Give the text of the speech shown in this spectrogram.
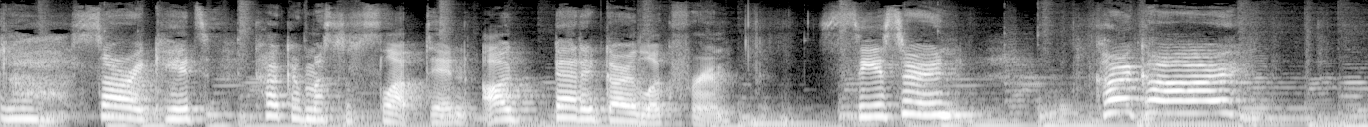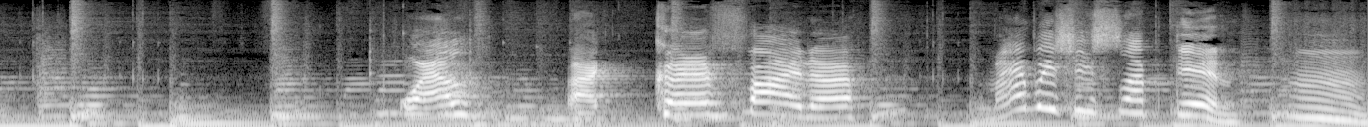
Oh, sorry, kids. Koco must have slept in. I'd better go look for him. See you soon. Koco! Well, I couldn't find her. Maybe she slept in. Hmm.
